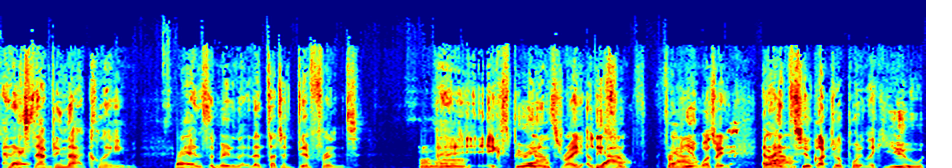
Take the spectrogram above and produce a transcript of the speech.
and right. accepting that claim right. and submitting that. That's such a different mm-hmm. uh, experience, yeah. right? At least yeah. for, for yeah. me, it was right. And I too got to a point like you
